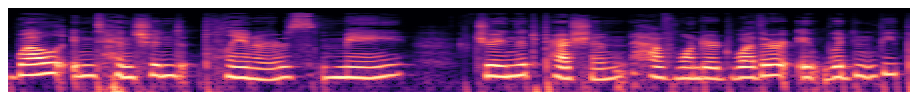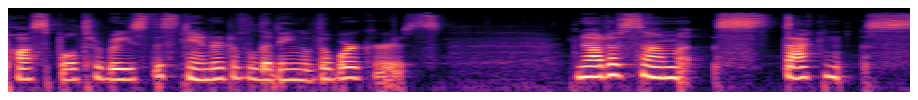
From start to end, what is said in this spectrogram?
Well intentioned planners may, during the Depression, have wondered whether it wouldn't be possible to raise the standard of living of the workers, not of some Stakhanovites,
